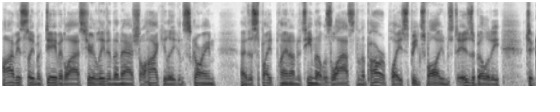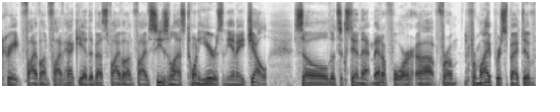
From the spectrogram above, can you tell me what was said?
Obviously, McDavid last year leading the National Hockey League in scoring, uh, despite playing on a team that was last in the power play, speaks volumes to his ability to create five on five. Heck, he had the best five on five season last 20 years in the NHL. So let's extend that metaphor uh, from from my perspective.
